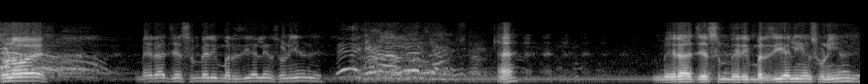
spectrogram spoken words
سنو میرا جسم میری مرضی والی سنیا جی میرا جسم میری مرضی والی سنیا جی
